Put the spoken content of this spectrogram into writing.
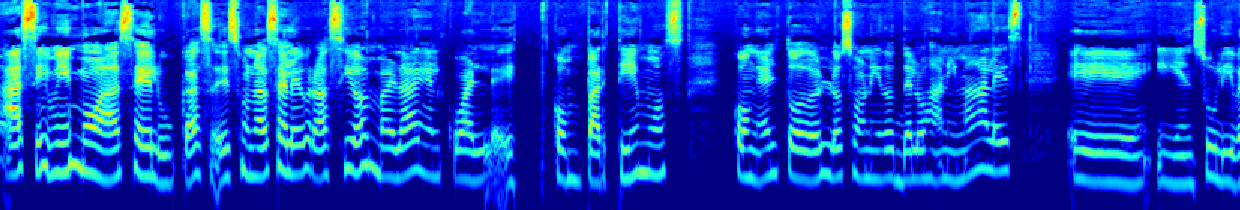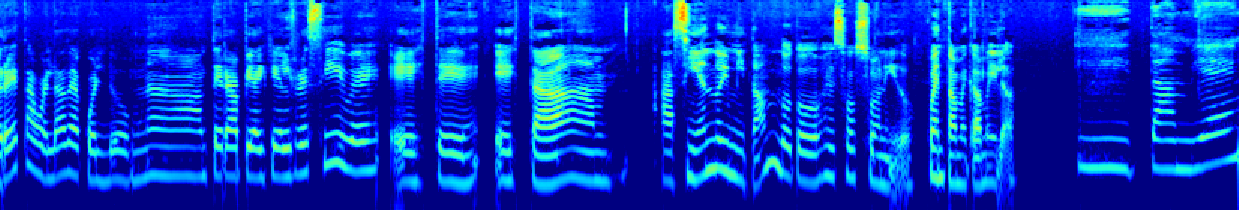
Así mismo hace Lucas. Es una celebración, ¿verdad? En el cual eh, compartimos con él todos los sonidos de los animales eh, y en su libreta, ¿verdad? De acuerdo a una terapia que él recibe, este está mm, haciendo, imitando todos esos sonidos. Cuéntame, Camila. Y también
